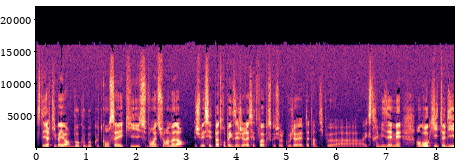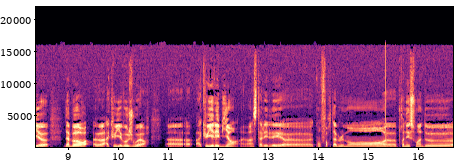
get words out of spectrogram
C'est-à-dire qu'il va y avoir beaucoup, beaucoup de conseils qui vont être sur un mode. Alors, je vais essayer de pas trop exagérer cette fois, parce que sur le coup, j'avais peut-être un petit peu euh, extrémisé. Mais en gros, qui te dit euh, d'abord, euh, accueillez vos joueurs. Euh, accueillez-les bien, euh, installez-les euh, confortablement, euh, prenez soin d'eux,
